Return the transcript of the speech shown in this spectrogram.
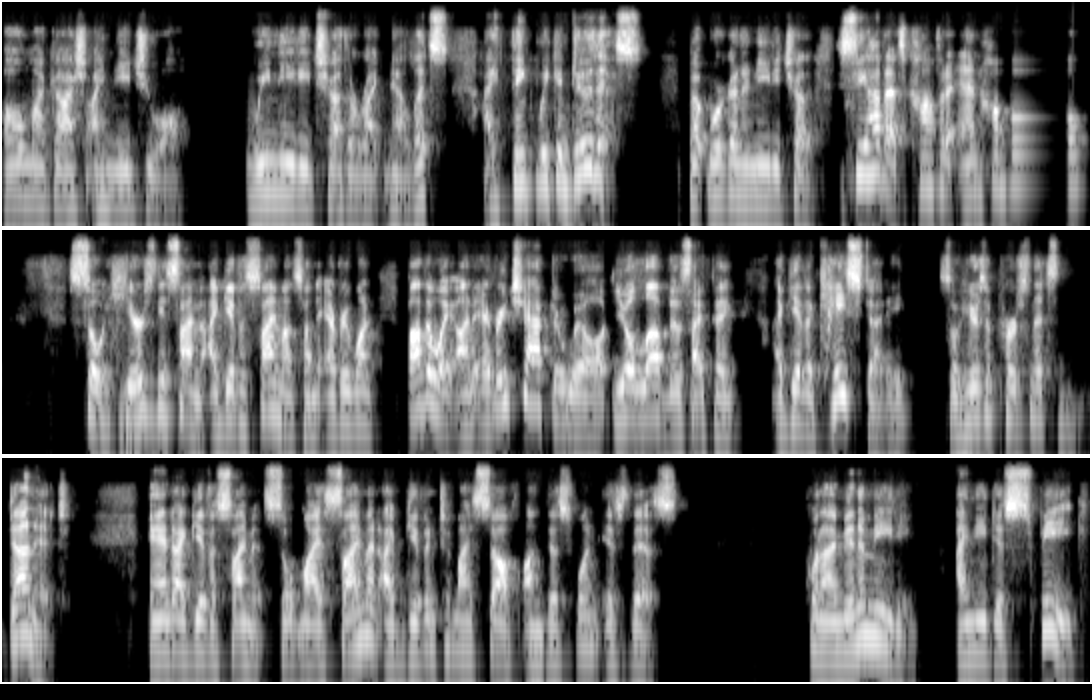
oh my gosh, I need you all. We need each other right now. Let's, I think we can do this, but we're going to need each other. See how that's confident and humble? So mm-hmm. here's the assignment. I give assignments on everyone. By the way, on every chapter, Will, you'll love this, I think. I give a case study. So here's a person that's done it. And I give assignments. So my assignment I've given to myself on this one is this. When I'm in a meeting, I need to speak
